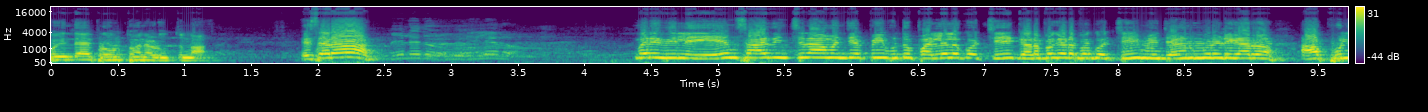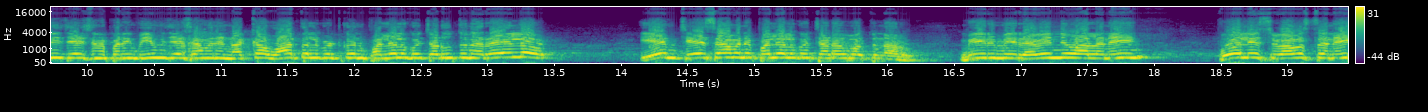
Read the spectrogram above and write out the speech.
పోయిందా ప్రభుత్వం అని అడుగుతున్నా. వేసారా మరి వీళ్ళు ఏం సాధించినామని చెప్పి ఇప్పుడు పల్లెలకు వచ్చి గడప గడపకు వచ్చి మీ జగన్మోహన్ రెడ్డి గారు ఆ పులి చేసిన పని మేము చేశామని నక్క వార్తలు పెట్టుకొని పల్లెలకు వచ్చి అడుగుతున్నారు రైళ్ళు ఏం చేశామని పల్లెలకు వచ్చి అడగబోతున్నారు. మీరు మీ రెవెన్యూ వాళ్ళని పోలీస్ వ్యవస్థని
